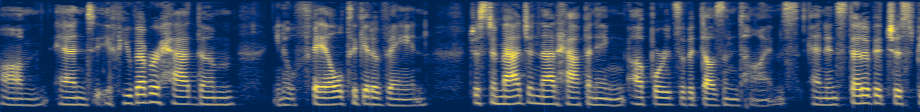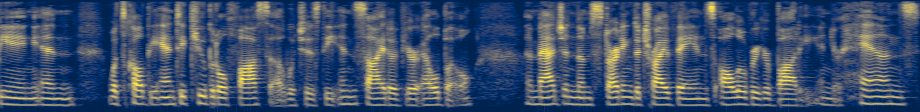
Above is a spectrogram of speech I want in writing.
um, and if you've ever had them, you know, fail to get a vein, just imagine that happening upwards of a dozen times. And instead of it just being in what's called the antecubital fossa, which is the inside of your elbow, imagine them starting to try veins all over your body, in your hands,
